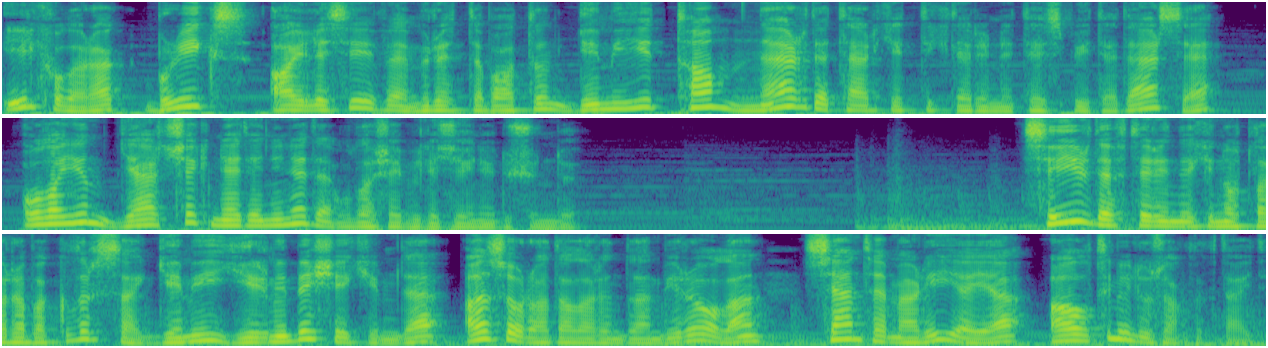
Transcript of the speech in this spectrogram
ilk olarak Briggs ailesi ve mürettebatın gemiyi tam nerede terk ettiklerini tespit ederse, olayın gerçek nedenine de ulaşabileceğini düşündü. Seyir defterindeki notlara bakılırsa gemi 25 Ekim'de Azor adalarından biri olan Santa Maria'ya 6 mil uzaklıktaydı.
